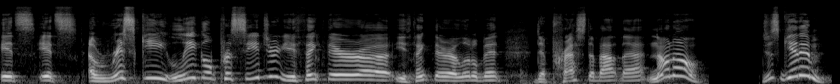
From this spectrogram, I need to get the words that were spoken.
it's it's a risky legal procedure. You think they're uh, you think they're a little bit depressed about that? No, no. Just get him.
